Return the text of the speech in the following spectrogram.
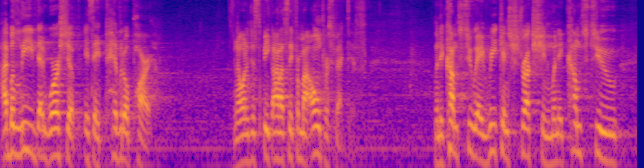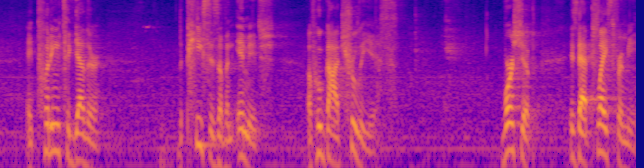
I believe that worship is a pivotal part. And I want to just speak honestly from my own perspective. When it comes to a reconstruction, when it comes to a putting together the pieces of an image of who God truly is. Worship is that place for me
